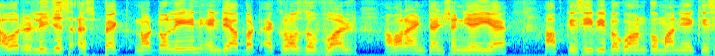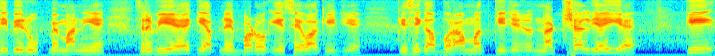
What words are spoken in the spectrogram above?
our religious aspect not only in India but across the world हमारा इंटेंशन यही है। आप किसी भी भगवान को मानिए, किसी भी रूप में मानिए। सिर्फ़ ये है कि अपने बड़ों की सेवा कीजिए, किसी का बुरा मत कीजिए। जो नटशल यही है कि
